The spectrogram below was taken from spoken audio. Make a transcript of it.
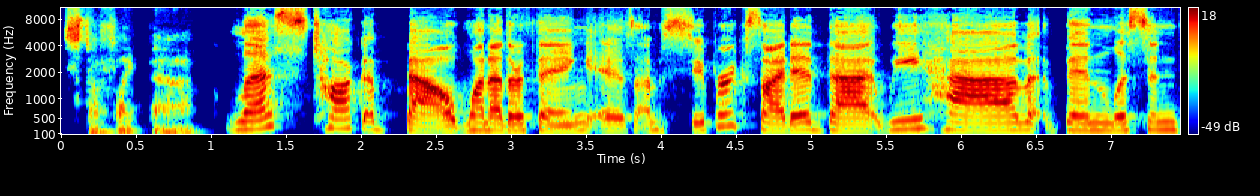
stuff like that Let's talk about one other thing is I'm super excited that we have been listened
